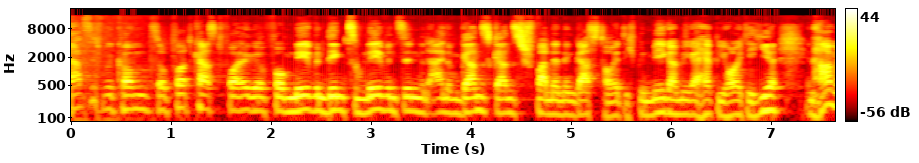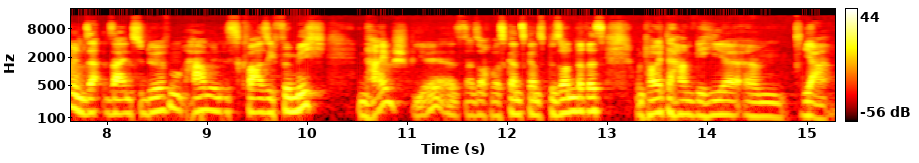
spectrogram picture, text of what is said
Herzlich willkommen zur Podcast-Folge vom Nebending zum Lebenssinn mit einem ganz, ganz spannenden Gast heute. Ich bin mega, mega happy, heute hier in Hameln sein zu dürfen. Hameln ist quasi für mich ein Heimspiel. Das ist also auch was ganz, ganz Besonderes. Und heute haben wir hier, ähm, ja,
